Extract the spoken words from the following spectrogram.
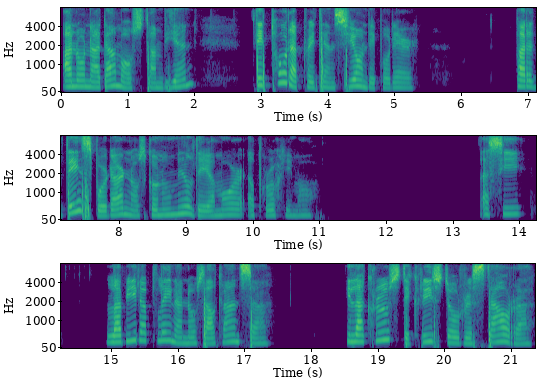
anonadamos también de toda pretensión de poder, para desbordarnos con humilde amor al prójimo. Así, la vida plena nos alcanza y la cruz de Cristo restaura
